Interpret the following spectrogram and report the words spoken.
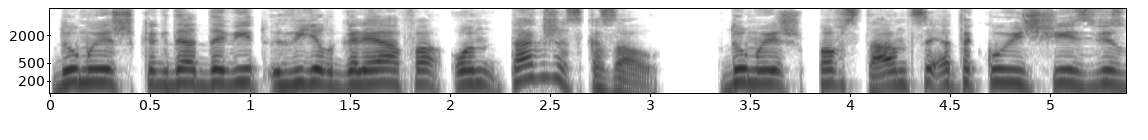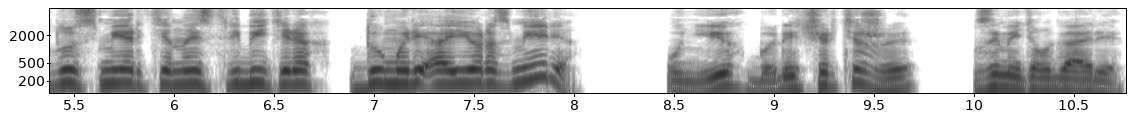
Думаешь, когда Давид увидел Голиафа, он также сказал? Думаешь, повстанцы, атакующие звезду смерти на истребителях, думали о ее размере?» «У них были чертежи», — заметил Гарри.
